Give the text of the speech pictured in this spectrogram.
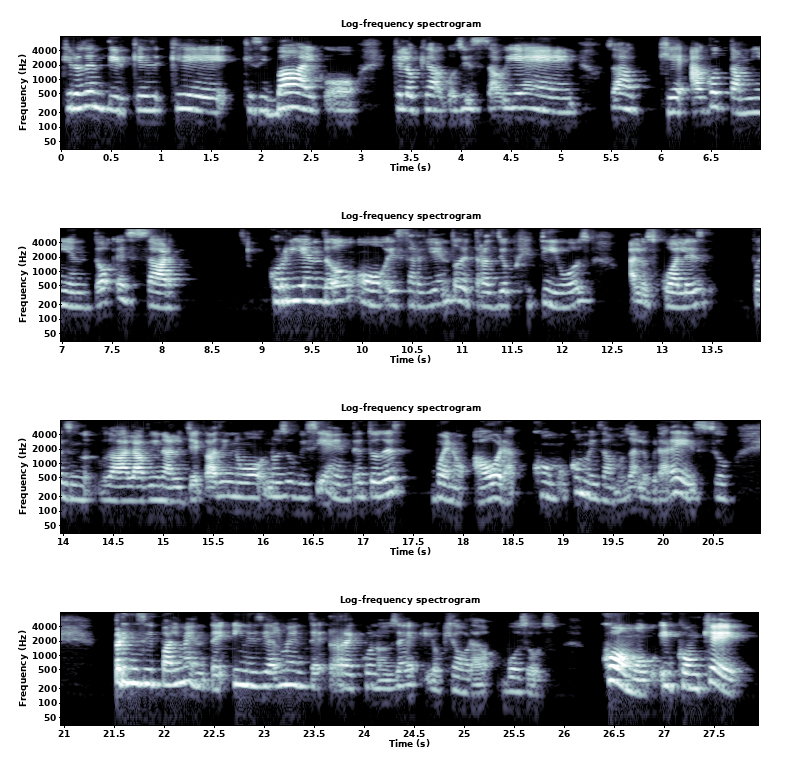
quiero sentir que, que, que sí valgo, que lo que hago sí está bien, o sea, qué agotamiento estar corriendo o estar yendo detrás de objetivos a los cuales pues a la final llegas y no, no es suficiente. Entonces, bueno, ahora, ¿cómo comenzamos a lograr eso? Principalmente, inicialmente, reconoce lo que ahora vos sos. ¿Cómo y con qué?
